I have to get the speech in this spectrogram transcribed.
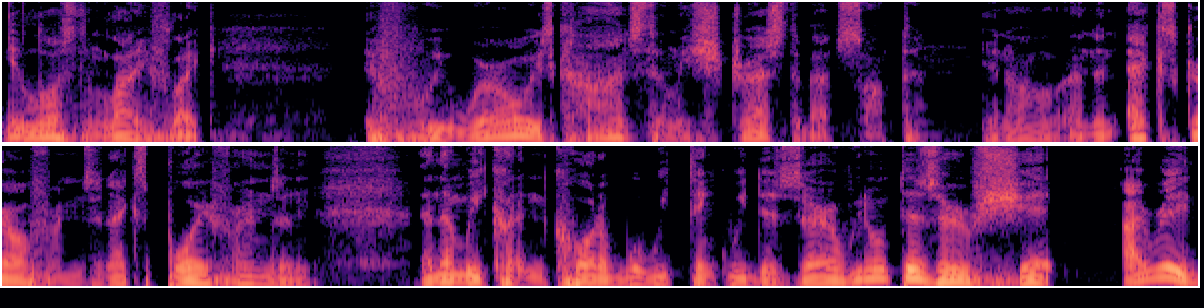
Get lost in life. Like if we we're always constantly stressed about something you know, and then ex girlfriends and ex boyfriends, and and then we couldn't caught up what we think we deserve. We don't deserve shit. I really,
